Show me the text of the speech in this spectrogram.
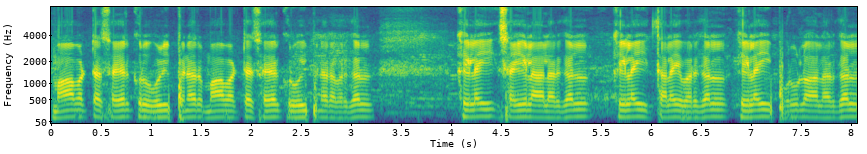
மாவட்ட செயற்குழு உறுப்பினர் மாவட்ட செயற்குழு உறுப்பினர் அவர்கள் கிளை செயலாளர்கள் கிளை தலைவர்கள் கிளை பொருளாளர்கள்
